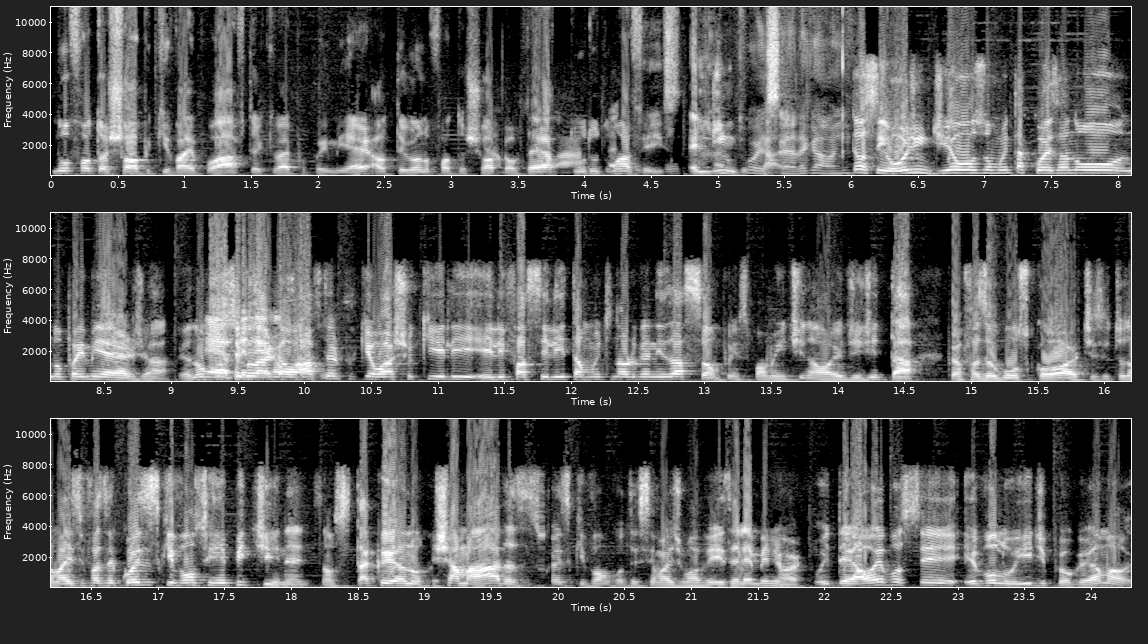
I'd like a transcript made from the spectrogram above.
no Photoshop que vai pro After, que vai pro Premiere, alterou no Photoshop, Não, altera falar, tudo de é uma tudo vez. É lindo, Pô, isso cara. é legal, hein? Então, assim, hoje em dia eu uso muita coisa no, no Premiere já. Eu não É, consigo largar não o After isso. porque eu acho que ele, ele facilita muito na organização, principalmente na hora de editar. Pra fazer alguns cortes e tudo mais, e fazer coisas que vão se repetir, né? Então, se tá criando chamadas, as coisas que vão acontecer mais de uma vez, ele é melhor. O ideal é você evoluir de programa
